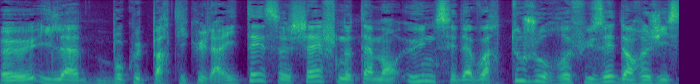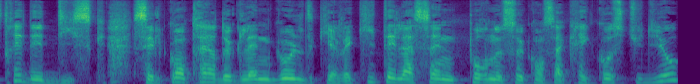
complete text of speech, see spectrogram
Euh, il a beaucoup de particularités, ce chef, notamment une, c'est d'avoir toujours refusé d'enregistrer des disques. C'est le contraire de Glenn Gould qui avait quitté la scène pour ne se consacrer qu'au studio.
